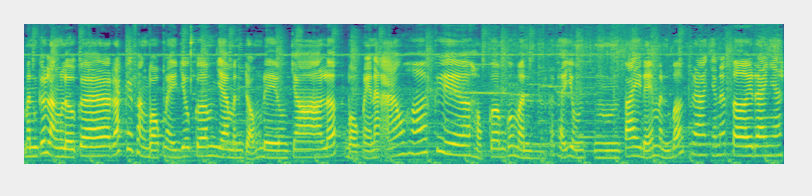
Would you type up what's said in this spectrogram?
Mình cứ lần lượt à, rắc cái phần bột này vô cơm và mình trộn đều cho lớp bột này nó áo hết cái hộp cơm của mình. Có thể dùng tay để mình bớt ra cho nó tơi ra nha.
